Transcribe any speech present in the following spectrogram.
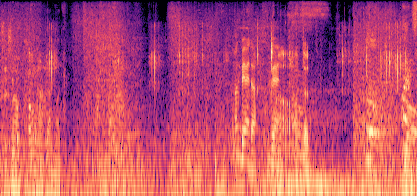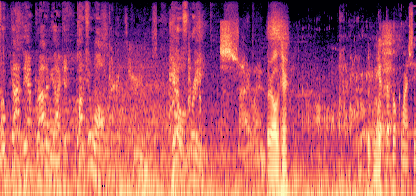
Position Well, of power. not that much. One behind, ah. Behind. Oh, I'm dead. I am so goddamn proud of you, I can punch a wall right now. Kill spree. They're all here. Good Get the book, Marci.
